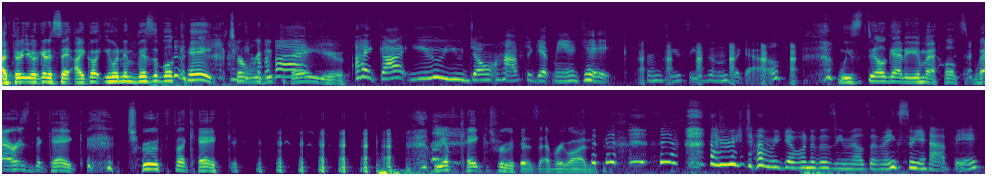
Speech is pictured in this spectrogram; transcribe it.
I thought you were going to say, I got you an invisible cake to repay you. I got you. You don't have to get me a cake from two seasons ago. we still get emails. Where is the cake? Truth for cake. we have cake truthers, everyone. Every time we get one of those emails, it makes me happy.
